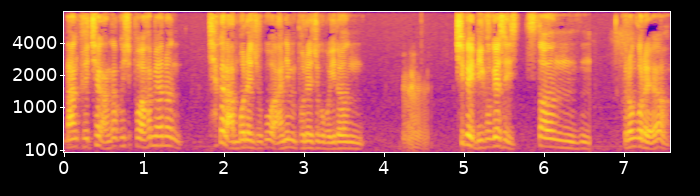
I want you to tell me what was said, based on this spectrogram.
난 그 책 안 갖고 싶어 하면은 책을 안 보내주고 아니면 보내주고 뭐 이런 음, 시가 미국에서 있던 그런 거래요.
